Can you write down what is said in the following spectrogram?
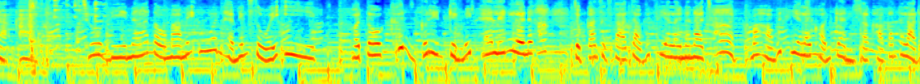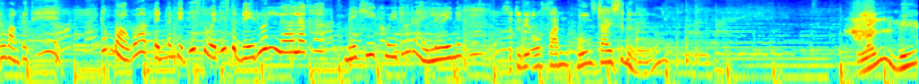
ยะค่ะ โชคดีนะโตมาไม่อ้วนแถมยังสวยอีก พอโตขึ้นก็เรียนเก่งไม่แพ้เล้งเลยนะคะ จบการศึกษาจากวิทยาลัยนานาชาติ มหาวิทยาลัยขอนแก่นสาขาการตลาดระหว่างประเทศ ต้องบอกว่าเป็นบัณฑิตที่สวยที่สุดในรุ่นเลยล่ะค่ะ ไม่ขี้คุยเท่าไหร่เลยนะคะ สตูดิโอฟันภูมิใจเสนอ เล้งวิว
